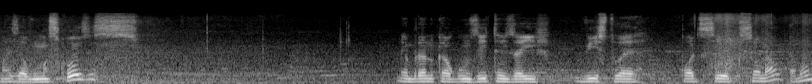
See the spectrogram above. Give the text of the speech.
mais algumas coisas. Lembrando que alguns itens aí visto é pode ser opcional, tá bom?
